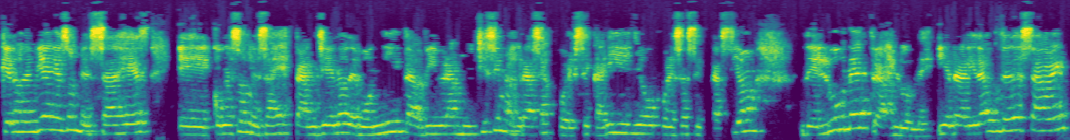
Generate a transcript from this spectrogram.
que nos envían esos mensajes eh, con esos mensajes tan llenos de bonita vibra. Muchísimas gracias por ese cariño, por esa aceptación de lunes tras lunes. Y en realidad ustedes saben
